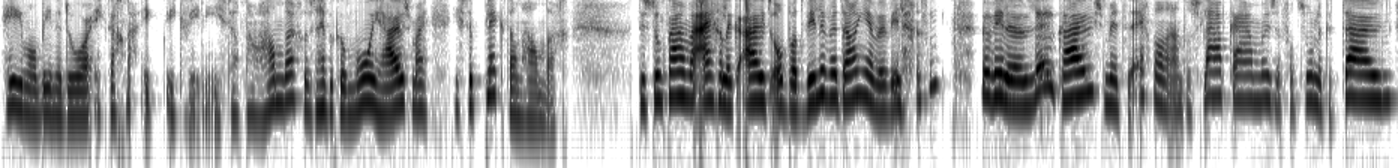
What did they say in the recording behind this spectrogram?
helemaal binnendoor. Ik dacht, nou, ik, ik weet niet, is dat nou handig? Dus dan heb ik een mooi huis, maar is de plek dan handig? Dus toen kwamen we eigenlijk uit op wat willen we dan? Ja, we willen, we willen een leuk huis met echt wel een aantal slaapkamers, een fatsoenlijke tuin,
